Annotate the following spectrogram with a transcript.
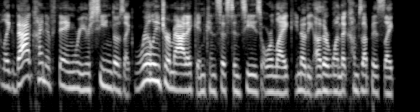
like that kind of thing where you're seeing those like really dramatic inconsistencies or like you know the other one that comes up is like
